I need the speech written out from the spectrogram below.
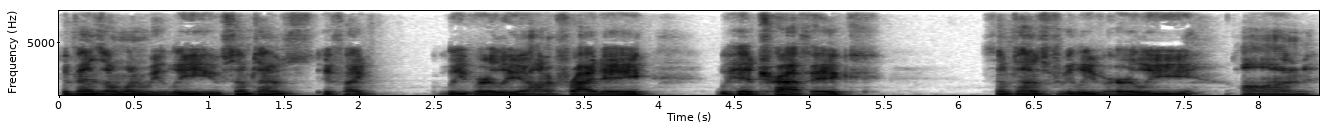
depends on when we leave. Sometimes if I leave early on a Friday, we hit traffic. Sometimes if we leave early on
